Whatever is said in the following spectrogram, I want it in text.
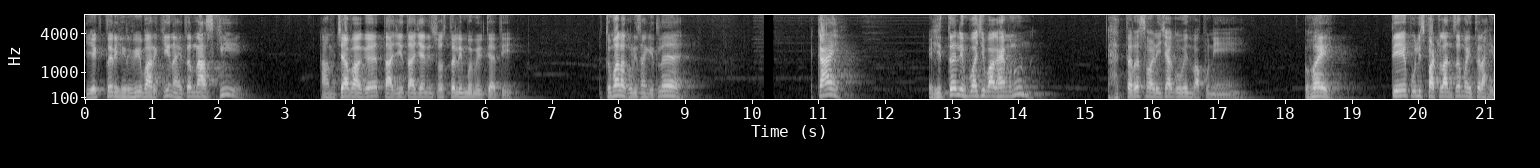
एकतर हिरवी बारकी नाहीतर नासकी. आमच्या बागेत ताजी ताजी आणि स्वस्त लिंब मिळते ती तुम्हाला कोणी सांगितलं काय? हिथं लिंबवाची बाग आहे म्हणून? तरसवाडीच्या गोविंद बापूने. होय ते पोलीस पाटलांचं मैत्र आहेत.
